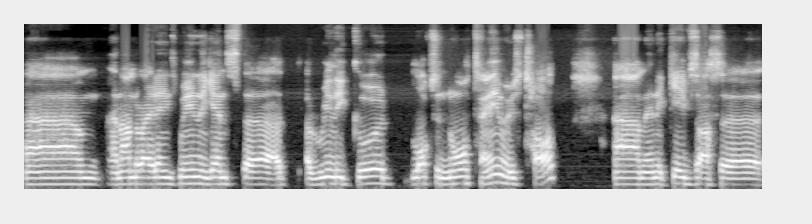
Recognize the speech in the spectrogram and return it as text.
um, an under 18s win against a, a, really good Loxton North team who's top. Um, and it gives us a,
